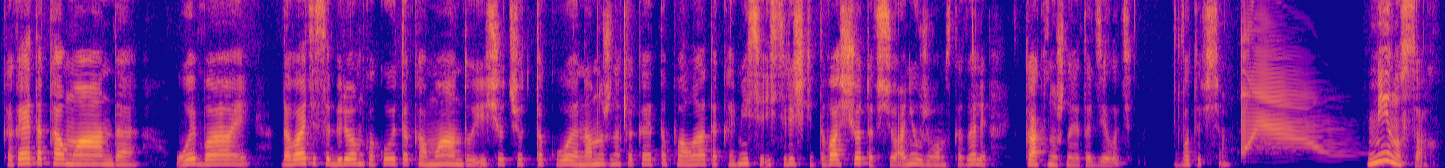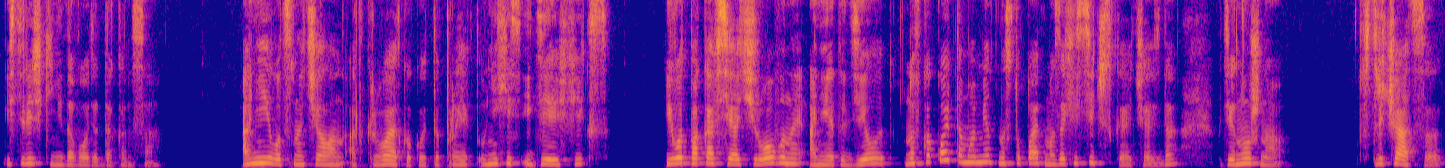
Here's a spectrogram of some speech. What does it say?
какая-то команда. Ой, бай, давайте соберем какую-то команду, еще что-то такое. Нам нужна какая-то палата, комиссия. Истерички, два счета, все. Они уже вам сказали, как нужно это делать. Вот и все. Минусах истерички не доводят до конца. Они вот сначала открывают какой-то проект, у них есть идея фикс, и вот пока все очарованы, они это делают, но в какой-то момент наступает мазохистическая часть, да, где нужно встречаться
